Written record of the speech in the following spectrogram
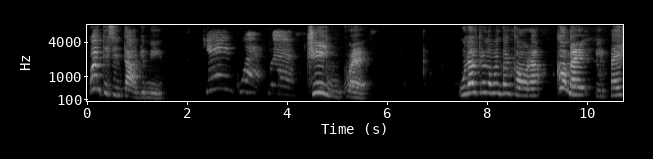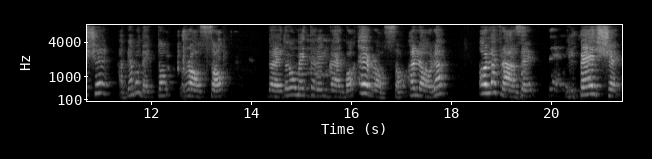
Quanti sintagmi? Cinque. Cinque. Un'altra domanda ancora. Com'è il pesce? Abbiamo detto rosso. Devo mettere il verbo è rosso. Allora ho la frase il pesce,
